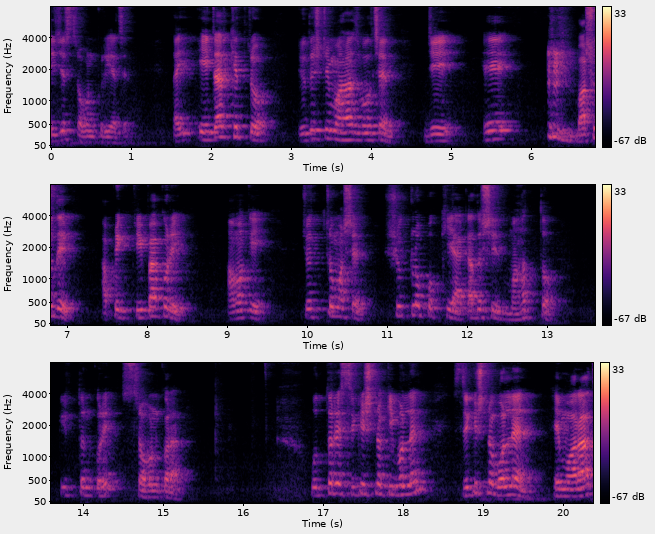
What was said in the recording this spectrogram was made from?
নিজে শ্রবণ করিয়াছেন। তাই এটার ক্ষেত্র যুধিষ্ঠির মহারাজ বলছেন যে, হে বাসুদেব, আপনি কৃপা করে আমাকে চৈত্র মাসের শুক্লপক্ষী একাদশীর মাহাত্ম কীর্তন করে শ্রবণ করান। উত্তরে শ্রীকৃষ্ণ কি বললেন? শ্রীকৃষ্ণ বললেন, হে মহারাজ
